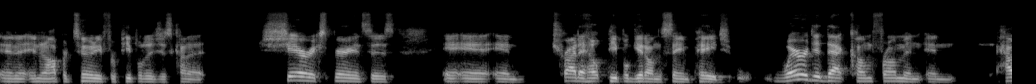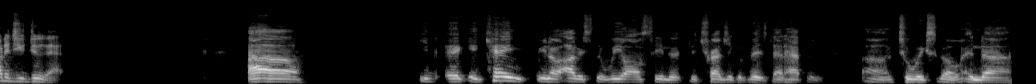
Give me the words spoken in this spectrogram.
and, and an opportunity for people to just kind of share experiences and, and, try to help people get on the same page. Where did that come from, and, and how did you do that? Uh, it, it, came, you know, obviously we all seen the, the tragic events that happened uh, two weeks ago. And, uh,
